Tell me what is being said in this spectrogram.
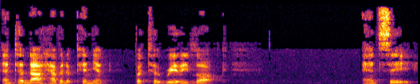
And to not have an opinion but to really look and see.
